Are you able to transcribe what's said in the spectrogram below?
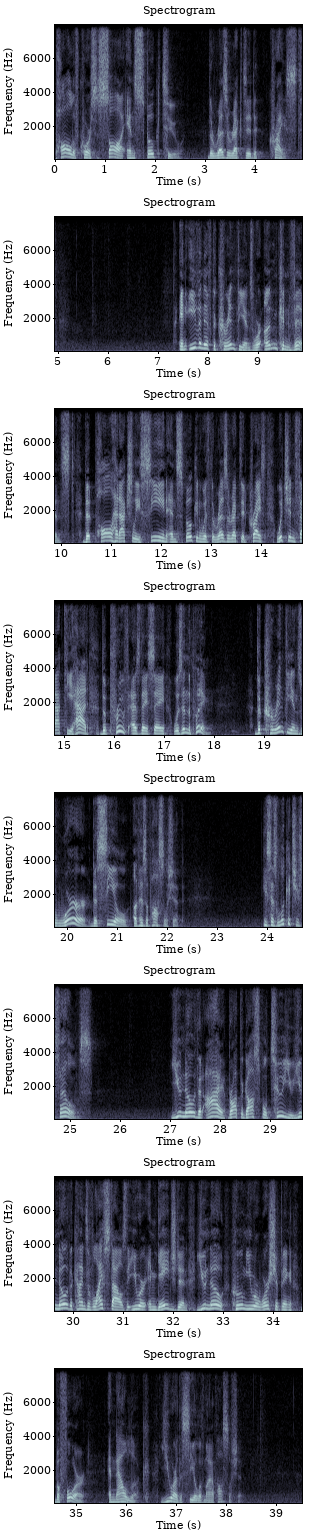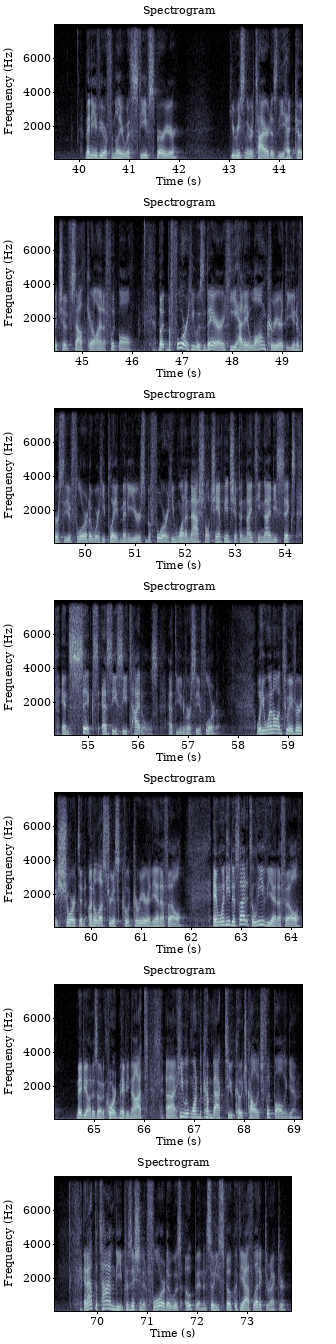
Paul, of course, saw and spoke to the resurrected Christ. And even if the Corinthians were unconvinced that Paul had actually seen and spoken with the resurrected Christ, which in fact he had, the proof, as they say, was in the pudding. The Corinthians were the seal of his apostleship. He says, Look at yourselves. You know that I brought the gospel to you. You know the kinds of lifestyles that you were engaged in. You know whom you were worshiping before. And now look, you are the seal of my apostleship. Many of you are familiar with Steve Spurrier. He recently retired as the head coach of South Carolina football. But before he was there, he had a long career at the University of Florida, where he played many years before. He won a national championship in 1996 and six SEC titles at the University of Florida. Well, he went on to a very short and unillustrious career in the NFL. And when he decided to leave the NFL, maybe on his own accord, maybe not. Uh, he wanted to come back to coach college football again. And at the time, the position at Florida was open, and so he spoke with the athletic director.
